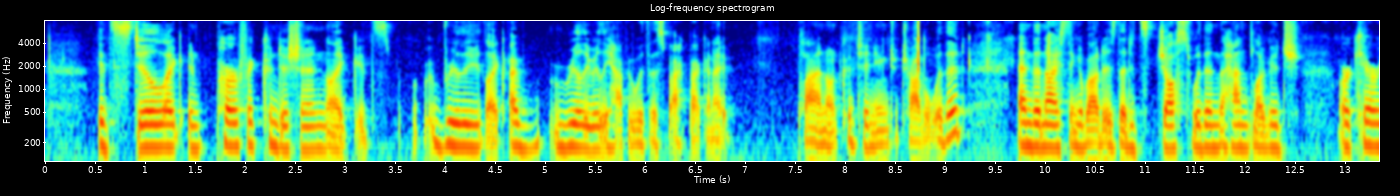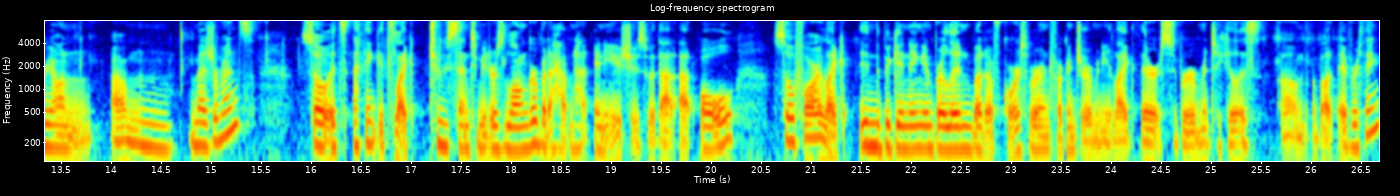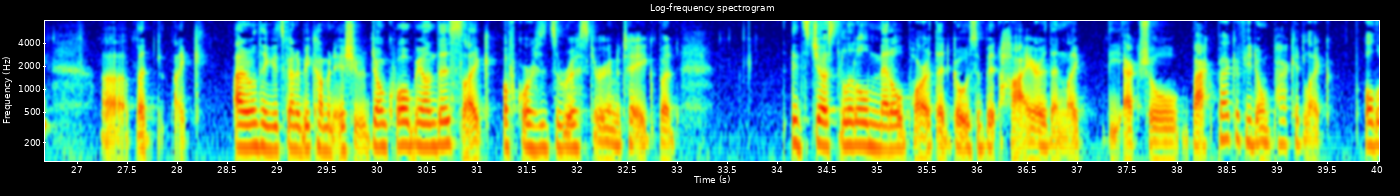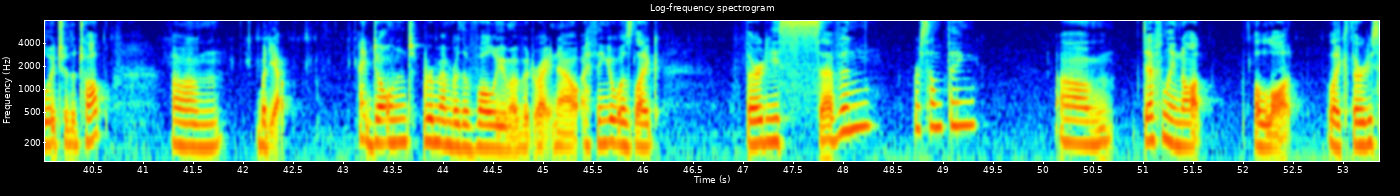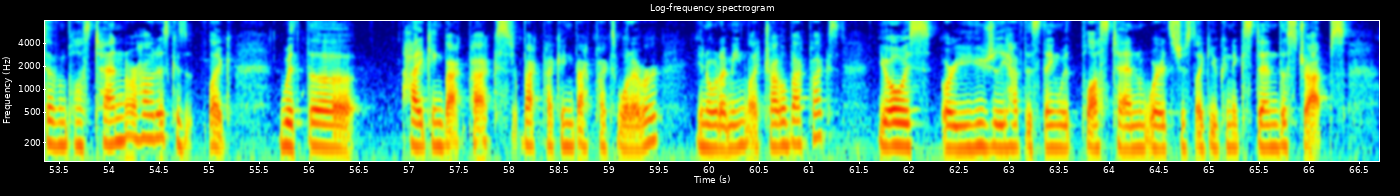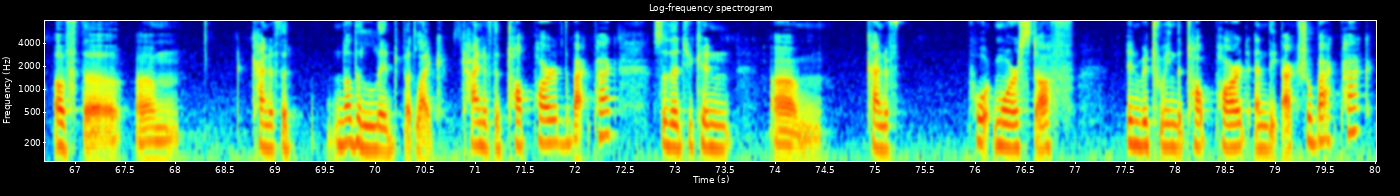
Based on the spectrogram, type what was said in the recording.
It's still like in perfect condition. Like it's really like I'm really really happy with this backpack, and I plan on continuing to travel with it. And the nice thing about it is that it's just within the hand luggage or carry on um, measurements. So it's I think it's like two centimeters longer, but I haven't had any issues with that at all so far. Like in the beginning in Berlin, but of course we're in fucking Germany. Like they're super meticulous um, about everything. Uh, but like I don't think it's gonna become an issue. Don't quote me on this. Like of course it's a risk you're gonna take, but it's just a little metal part that goes a bit higher than like the actual backpack if you don't pack it like all the way to the top. Um, but yeah, I don't remember the volume of it right now. I think it was like 37 or something. Um, definitely not a lot, like 37 plus 10 or how it is, because like with the hiking backpacks, backpacking backpacks, whatever, you know what I mean, like travel backpacks, you always, or you usually have this thing with plus 10 where it's just like you can extend the straps of the um, kind of the, not the lid, but like kind of the top part of the backpack so that you can um, kind of put more stuff in between the top part and the actual backpack.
